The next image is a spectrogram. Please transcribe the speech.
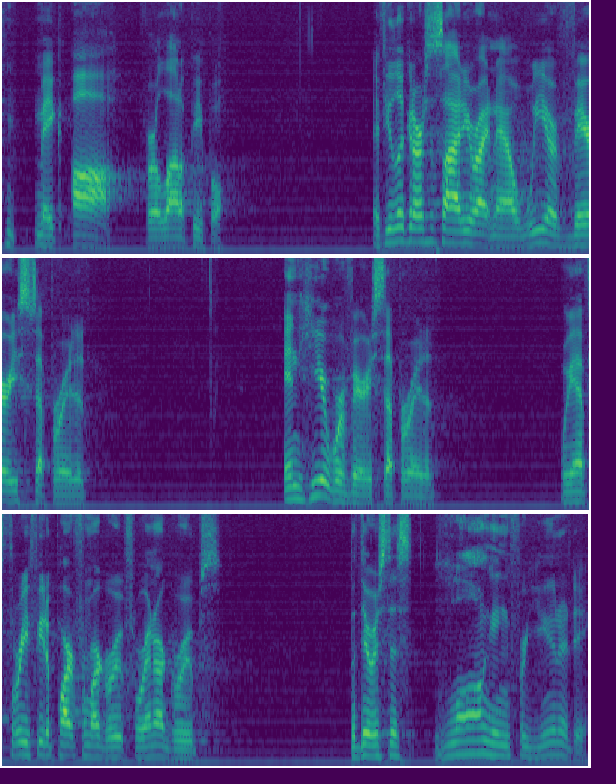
make awe for a lot of people. If you look at our society right now, we are very separated. In here, we're very separated. We have three feet apart from our groups, we're in our groups. But there is this longing for unity.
